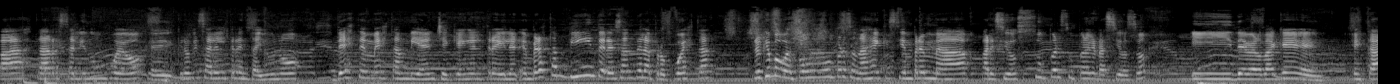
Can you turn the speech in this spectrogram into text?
va a estar saliendo un juego que creo que sale el 31 de este mes también. Chequen el trailer. En verdad está bien interesante la propuesta. Creo que Bob Esponja es un personaje que siempre me ha parecido súper, súper gracioso. Y de verdad que está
